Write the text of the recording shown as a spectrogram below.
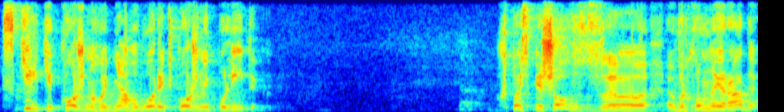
Скільки кожного дня говорить кожний політик? Хтось пішов з е, Верховної Ради,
